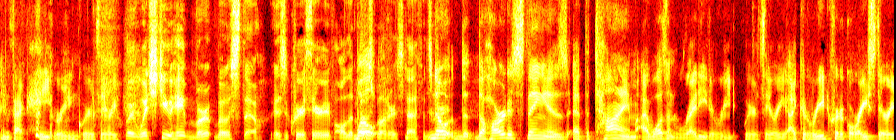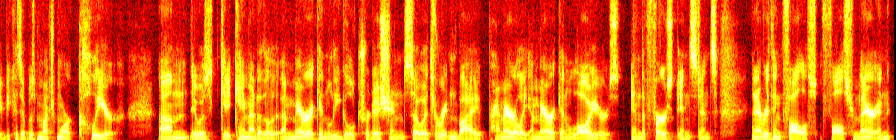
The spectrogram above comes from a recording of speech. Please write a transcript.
in fact, hate reading queer theory. Wait, which do you hate most, though? Is the queer theory of all the well, postmodern stuff? It's no, the, the hardest thing is at the time, I wasn't ready to read queer theory. I could read critical race theory because it was much more clear. Um, it was it came out of the American legal tradition, so it's written by primarily American lawyers in the first instance, and everything falls falls from there. And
